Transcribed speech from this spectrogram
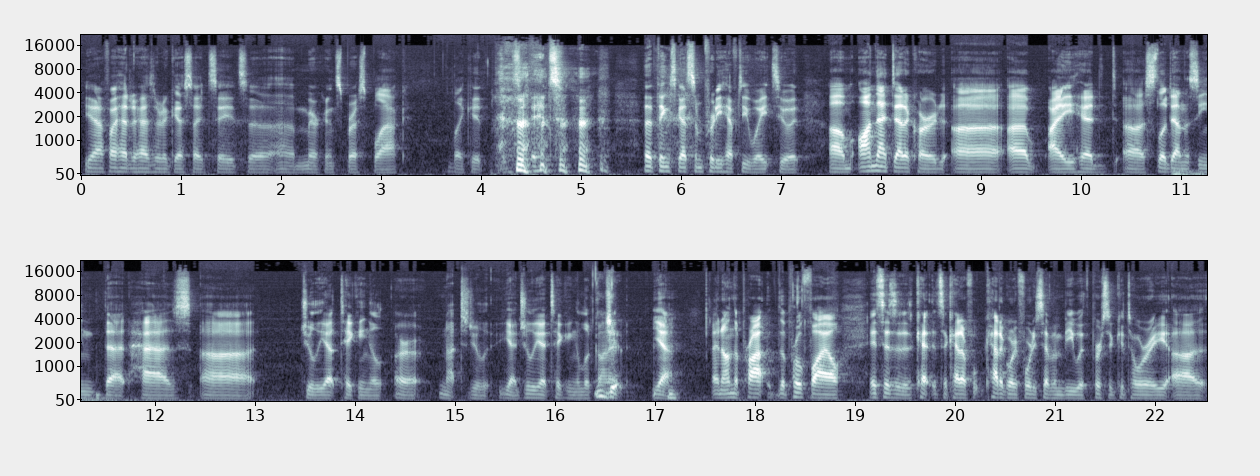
Yeah, if I had to hazard a guess, I'd say it's a, a American Express Black. Like it, it's, it's that thing's got some pretty hefty weight to it. Um, on that data card, uh, uh, I had uh, slowed down the scene that has uh, Juliet taking a, or not to Juliet, yeah, Juliet taking a look on it. Yeah. Mm-hmm. And on the pro- the profile, it says it's a, it's a category 47B with persecutory uh,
